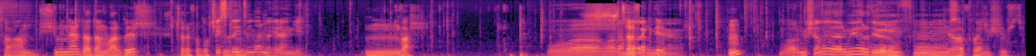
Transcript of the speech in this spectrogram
Tamam. Şimdi nerede adam vardır? Şu tarafa bakıyorum. Chestplate'in var mı herhangi? Hmm, var. Oha var ama tarafa vermiyor. gidelim. Hı? Varmış ama vermiyor diyorum. Hı, Ya fark saklamış. etmemiştim.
